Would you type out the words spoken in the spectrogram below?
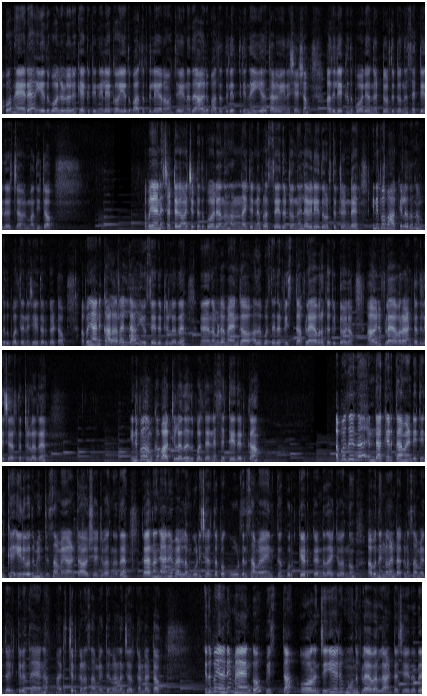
അപ്പോൾ നേരെ ഏതുപോലുള്ളൊരു കേക്ക് ടിന്നിലേക്കോ ഏത് പാത്രത്തിലാണോ ചെയ്യണത് ആ ഒരു പാത്രത്തിൽ ഇത്തിരി നെയ്യ് തടവിയതിന് ശേഷം അതിലേക്ക് ഇതുപോലെ ഒന്ന് ഇട്ട് കൊടുത്തിട്ടൊന്ന് സെറ്റ് ചെയ്ത് വെച്ചാൽ മതി കേട്ടോ അപ്പോൾ ഞാൻ ചട്ടകം വെച്ചിട്ട് ഇതുപോലെ ഒന്ന് നന്നായിട്ട് തന്നെ പ്രസ് ചെയ്തിട്ട് ഒന്ന് ലെവൽ ചെയ്ത് കൊടുത്തിട്ടുണ്ട്. ഇനിയിപ്പോൾ ബാക്കിയുള്ളത് നമുക്ക് ഇതുപോലെ തന്നെ ചെയ്തെടുക്കാം കേട്ടോ. അപ്പോൾ ഞാൻ കളറല്ല യൂസ് ചെയ്തിട്ടുള്ളത്. നമ്മുടെ മാംഗോ അതുപോലെ തന്നെ പിസ്ത ഫ്ലേവറൊക്കെ കിട്ടുമല്ലോ. ആ ഒരു ഫ്ലേവറാണ് കേട്ടോ ഇതിൽ ചേർത്തിട്ടുള്ളത്. ഇനിയിപ്പോൾ നമുക്ക് ബാക്കിയുള്ളത് ഇതുപോലെ തന്നെ സെറ്റ് ചെയ്തെടുക്കാം. അപ്പോൾ ഇതിന്ന് ഉണ്ടാക്കിയെടുക്കാൻ വേണ്ടിയിട്ട് എനിക്ക് ഇരുപത് മിനിറ്റ് സമയമാണ് കേട്ടോ ആവശ്യമായിട്ട് വന്നത്. കാരണം ഞാൻ വെള്ളം കൂടി ചേർത്തപ്പോൾ കൂടുതൽ സമയം എനിക്ക് കുറുക്കിയെടുക്കേണ്ടതായിട്ട് വന്നു. അപ്പോൾ നിങ്ങൾ ഉണ്ടാക്കുന്ന സമയത്ത് ഒരിക്കലും തേങ്ങ അരിച്ചെടുക്കുന്ന സമയത്ത് വെള്ളം ചേർക്കണ്ട കേട്ടോ ഇതിപ്പോൾ ഞാൻ മാംഗോ പിസ്ത ഓറഞ്ച് ഈ ഒരു മൂന്ന് ഫ്ലേവറിലാണ് കേട്ടോ ചെയ്തത്.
